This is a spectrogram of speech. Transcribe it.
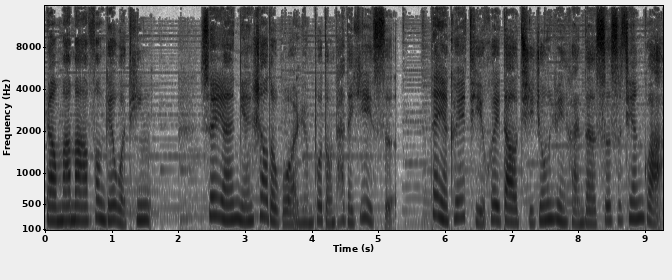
让妈妈放给我听。虽然年少的我仍不懂它的意思。”但也可以体会到其中蕴含的丝丝牵挂。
